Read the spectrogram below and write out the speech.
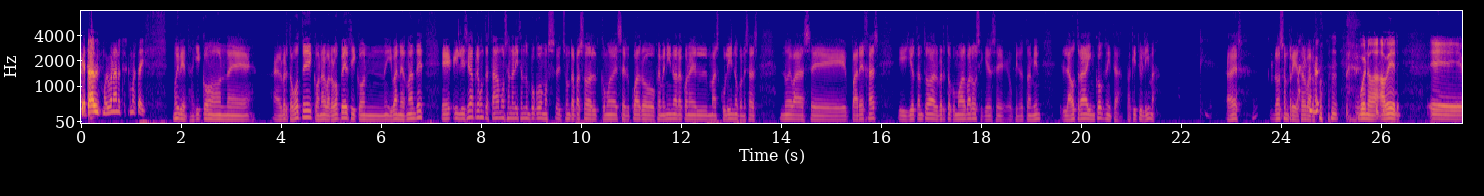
¿Qué tal? Muy buenas noches, ¿cómo estáis? Muy bien, aquí con eh, Alberto Bote, con Álvaro López y con Iván Hernández. Eh, y les iba a preguntar, estábamos analizando un poco, hemos hecho un repaso al cómo es el cuadro femenino ahora con el masculino, con esas nuevas eh, parejas. Y yo, tanto Alberto como Álvaro, si quieres opinar también, la otra incógnita, Paquito y Lima. A ver, no sonríes, Álvaro. bueno, a ver. Eh,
